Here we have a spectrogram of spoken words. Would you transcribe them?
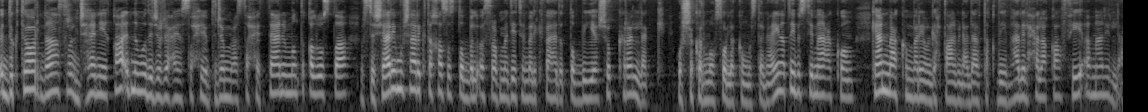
الدكتور ناصر الجهني قائد نموذج الرعاية الصحية بتجمع الصحي الثاني المنطقة الوسطى واستشاري مشارك تخصص طب الأسرة بمدينة الملك فهد الطبية. شكرا لك والشكر موصول لكم مستمعين طيب استماعكم. كان معكم مريم القحطاني من إعداد تقديم هذه الحلقة في أمان الله.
